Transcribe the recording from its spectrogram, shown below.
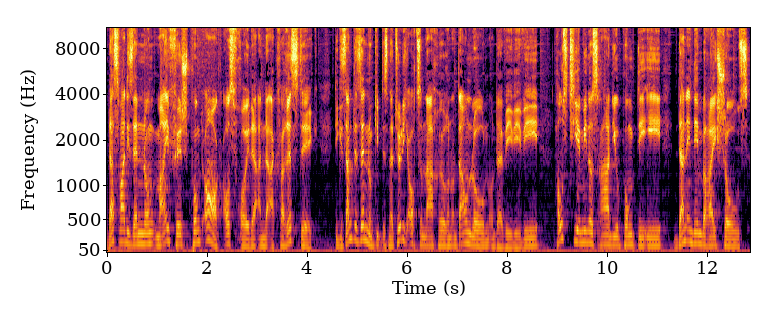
Das war die Sendung myfish.org aus Freude an der Aquaristik. Die gesamte Sendung gibt es natürlich auch zum Nachhören und Downloaden unter www.haustier-radio.de, dann in dem Bereich Shows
